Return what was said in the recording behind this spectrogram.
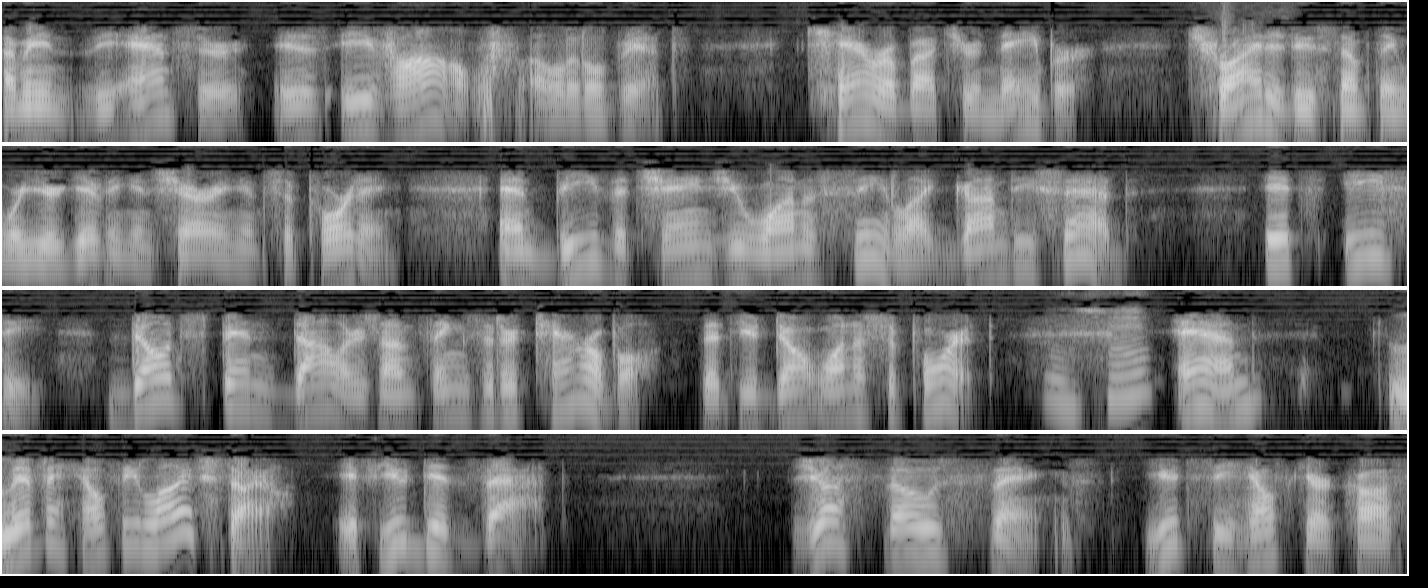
i mean the answer is evolve a little bit care about your neighbor try to do something where you're giving and sharing and supporting and be the change you want to see like gandhi said it's easy don't spend dollars on things that are terrible that you don't want to support. Mm-hmm. And live a healthy lifestyle. If you did that, just those things, you'd see healthcare costs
